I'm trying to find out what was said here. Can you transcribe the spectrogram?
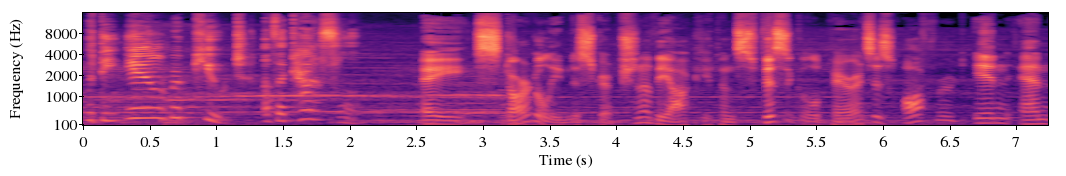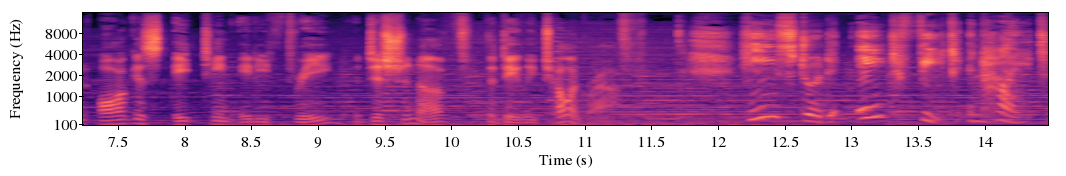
with the ill repute of the castle. A startling description of the occupant's physical appearance is offered in an August 1883 edition of the Daily Telegraph. He stood eight feet in height.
